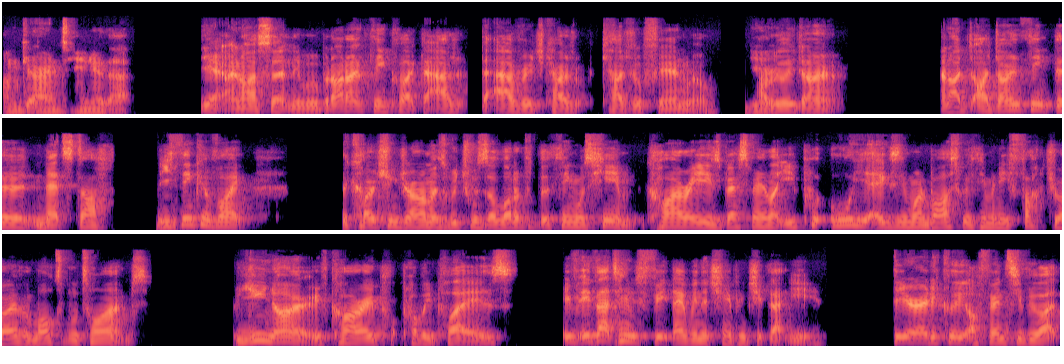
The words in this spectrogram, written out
I'm guaranteeing you that. Yeah, and I certainly will, but I don't think like the the average casual, casual fan will. Yeah. I really don't. And I, I don't think the net stuff, you think of like the coaching dramas, which was a lot of the thing was him. Kyrie, is best man. Like you put all your eggs in one basket with him and he fucked you over multiple times. You know, if Kyrie pl- probably plays, if, if that team's fit, they win the championship that year. Theoretically, offensively, like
